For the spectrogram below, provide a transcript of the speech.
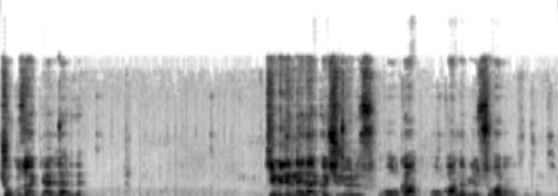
Çok uzak yerlerde. Kim bilir neler kaçırıyoruz. Volkan. Volkanda bile su var anasını satayım.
